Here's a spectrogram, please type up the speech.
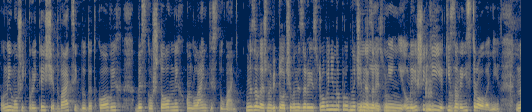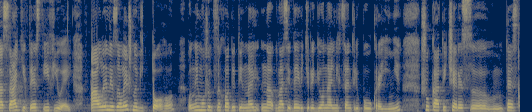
вони можуть пройти ще 20 додаткових безкоштовних онлайн-тестувань. Незалежно від того, чи вони зареєстровані на пробне, чи не Ні, зареєстровані. Ні, ні, лише ті, які зареєстровані на сайті test.if.ua. Але незалежно від того, вони можуть заходити на, на в нас є 9 регіональних центрів по Україні, шукати через е, тест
